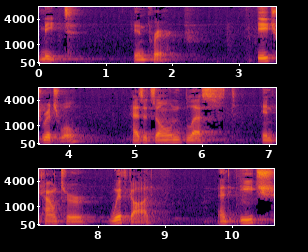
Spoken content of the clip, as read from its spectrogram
meet in prayer. Each ritual has its own blessed encounter with God, and each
